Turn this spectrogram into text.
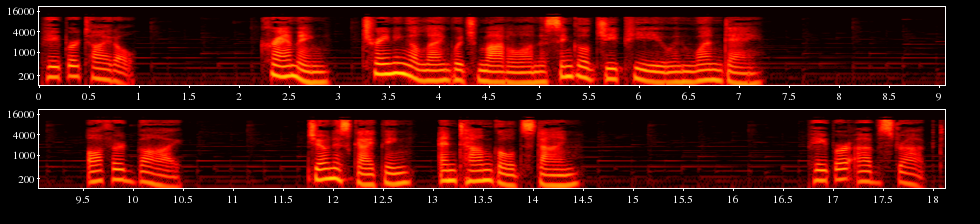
Paper title Cramming Training a Language Model on a Single GPU in One Day. Authored by Jonas Geiping, and Tom Goldstein. Paper Abstract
